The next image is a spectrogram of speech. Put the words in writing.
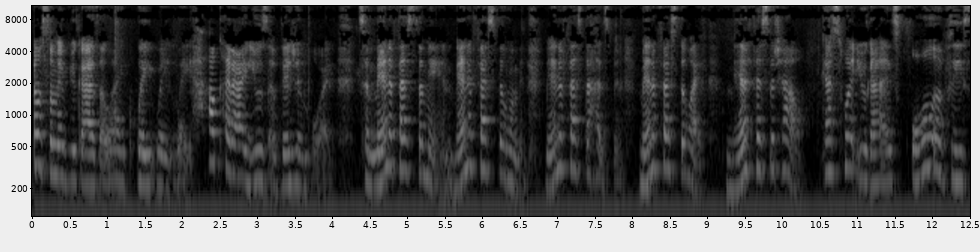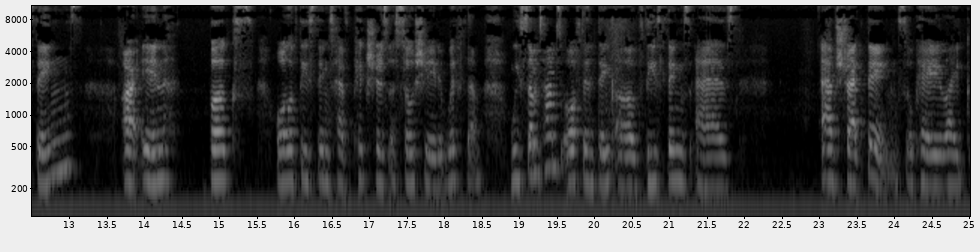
I know some of you guys are like, wait, wait, wait, how can I use a vision board to manifest the man, manifest the woman, manifest the husband, manifest the wife, manifest the child? Guess what, you guys? All of these things are in books. All of these things have pictures associated with them. We sometimes often think of these things as abstract things, okay? Like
